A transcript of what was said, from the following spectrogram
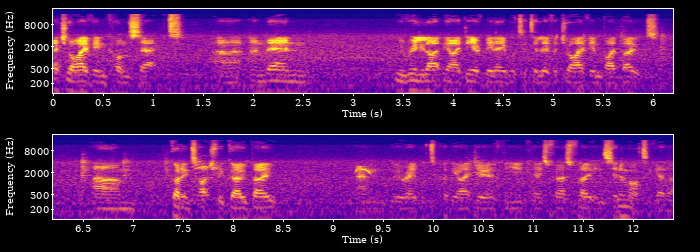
a drive-in concept, uh, and then we really liked the idea of being able to deliver drive-in by boat. Um, got in touch with GoBoat, and we were able to put the idea of the UK's first floating cinema together.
